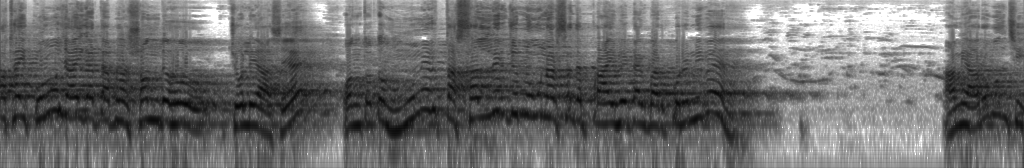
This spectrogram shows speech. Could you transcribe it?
কথায় কোনো জায়গাতে আপনার সন্দেহ চলে আসে, অন্তত মনের তাসাল্লির জন্য ওনার সাথে প্রাইভেট একবার করে নেবেন। আমি আরও বলছি,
